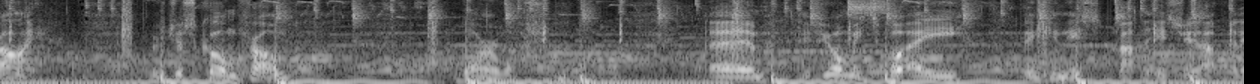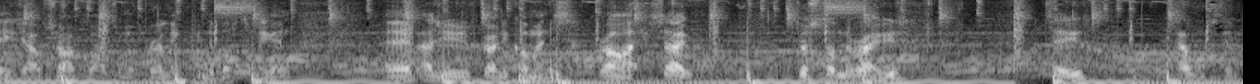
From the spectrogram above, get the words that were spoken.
Right, we've just come from Borrowash. Um, if you want me to put a link in this about the history of that village, I'll try and find some for a link in the bottom again. Um, as usual, got any comments. Right, so just on the road to Elvaston.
